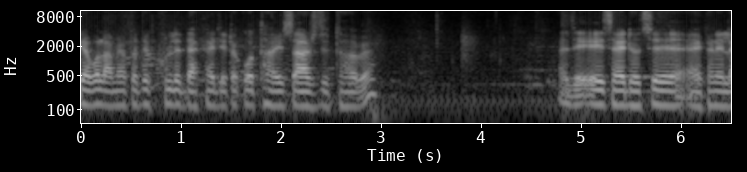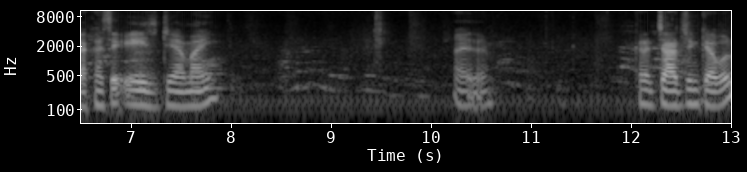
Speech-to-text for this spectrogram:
কেবল আমি আপনাদের খুলে দেখাই যে এটা কোথায় চার্জ দিতে হবে। যে এই সাইড হচ্ছে, এখানে লেখা আছে এইচডিএমআই এই যে, এখানে চার্জিং কেবল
